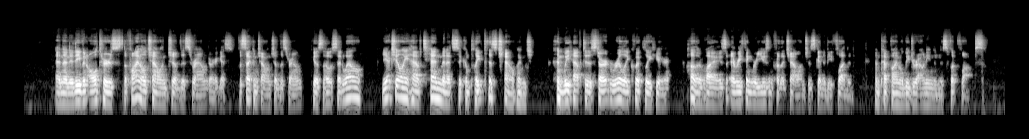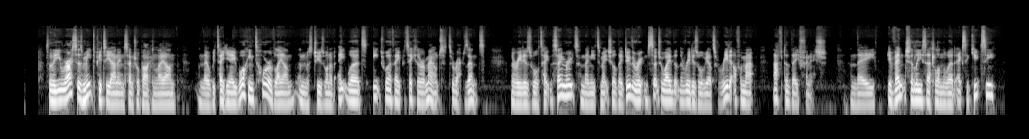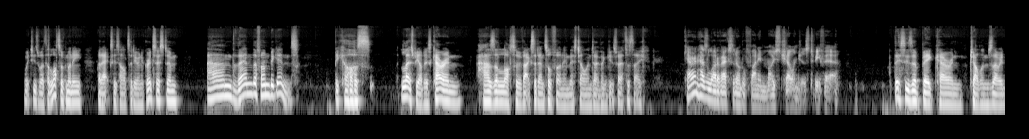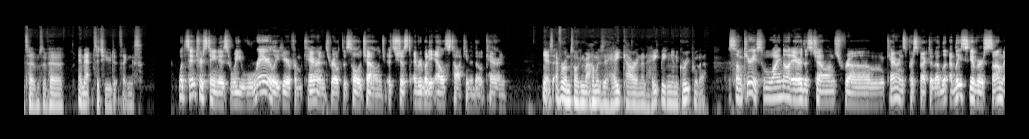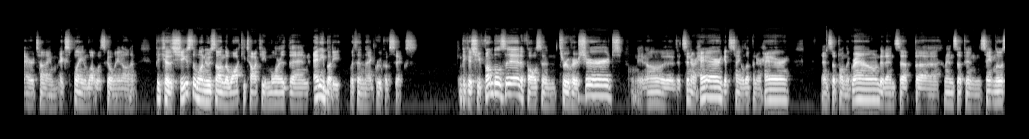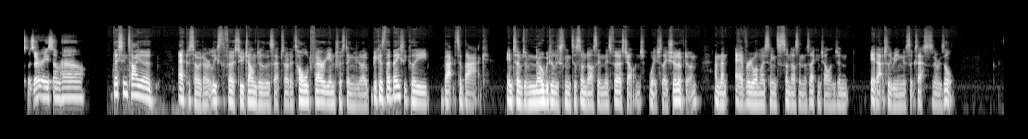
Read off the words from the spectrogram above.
and then it even alters the final challenge of this round, or I guess the second challenge of this round, because the host said, well, you actually only have 10 minutes to complete this challenge, and we have to start really quickly here. Otherwise, everything we're using for the challenge is going to be flooded, and Pepijn will be drowning in his flip flops. So the writers meet Pieter Jan in Central Park in Leon, and they will be taking a walking tour of Leon and must choose one of eight words, each worth a particular amount, to represent. The readers will take the same route, and they need to make sure they do the route in such a way that the readers will be able to read it off a map after they finish. And they eventually settle on the word executsi, which is worth a lot of money, but X is hard to do in a grid system. And then the fun begins. Because, let's be honest, Karin has a lot of accidental fun in this challenge, I think it's fair to say. Karin has a lot of accidental fun in most challenges, to be fair. This is a big Karin challenge, though, in terms of her ineptitude at things. What's interesting is we rarely hear from Karin throughout this whole challenge. It's just everybody else talking about Karin. Yeah, it's everyone talking about how much they hate Karin and hate being in a group with her. So I'm curious, why not air this challenge from Karin's perspective? At, le- at least give her some airtime, explain what was going on. Because she's the one who's on the walkie talkie more than anybody within that group of six because she fumbles it, it falls in through her shirt. You know, it's in her hair, gets tangled up in her hair, ends up on the ground. It ends up uh, ends up in St. Louis, Missouri somehow. This entire episode, or at least the first two challenges of this episode, are told very interestingly though, because they're basically back to back in terms of nobody listening to Soundos in this first challenge, which they should have done, and then everyone listening to Soundos in the second challenge, and it actually being a success as a result.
